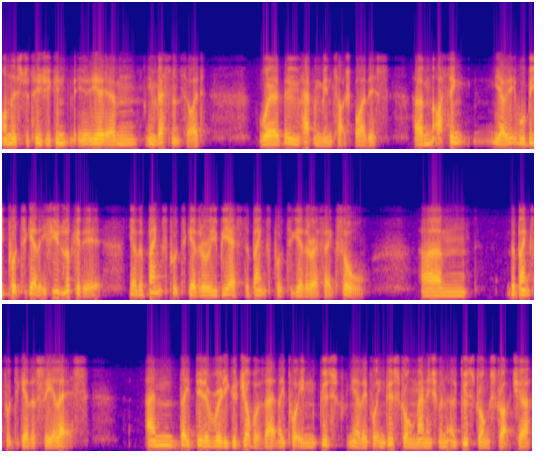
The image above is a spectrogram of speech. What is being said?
on the strategic in, um, investment side where who haven't been touched by this. Um, I think you know it will be put together. If you look at it, you know the banks put together EBS, the banks put together FXall, um, the banks put together CLS, and they did a really good job of that. They put in good, you know, they put in good strong management, a good strong structure,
